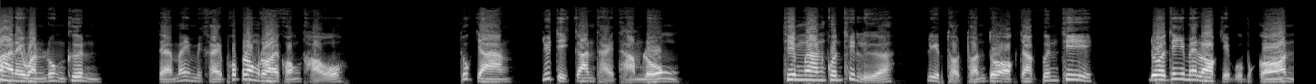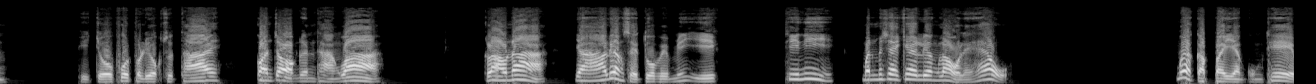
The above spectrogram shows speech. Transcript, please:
มาในวันรุ่งขึ้น แต่ไม่มีใครพบร่องรอยของเขา ทุกอย่าง ยุติการถ่ายทำลง ทีมงานคนที่เหลือรีบถอดถอนตัวออกจากพื้นที่ โดยที่ไม่รอเก็บอุปกรณ์ พี่โจพูดประโยคสุดท้ายก่อนจะออกเดินทางว่า กล่าวหน้าอย่าหาเรื่องใส่ตัวแบบนี้อีก ที่นี่มันไม่ใช่แค่เรื่องเล่าแล้ว เมื่อกลับไปยังกรุงเทพ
